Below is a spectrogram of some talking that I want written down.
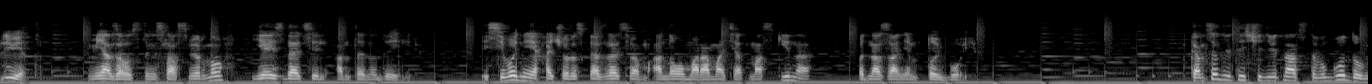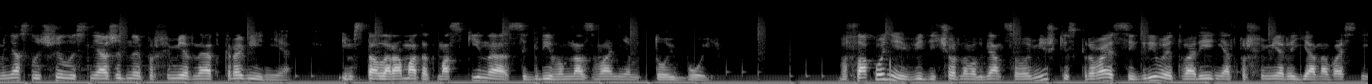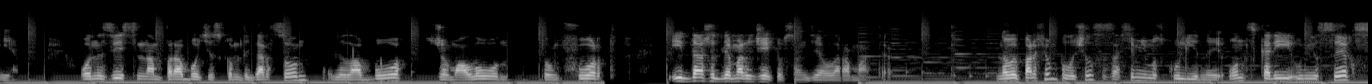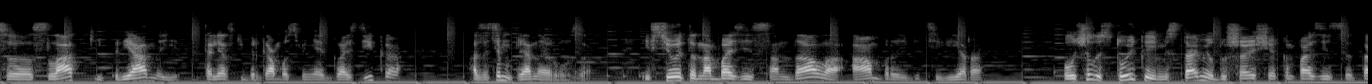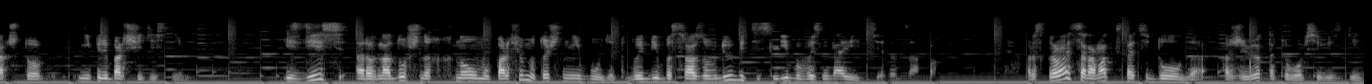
Привет! Меня зовут Станислав Смирнов, я издатель Антенна Дейли. И сегодня я хочу рассказать вам о новом аромате от Маскина под названием Toy Boy. В конце 2019 года у меня случилось неожиданное парфюмерное откровение. Им стал аромат от Маскина с игривым названием Toy Boy. Во флаконе в виде черного глянцевого мишки скрывается игривое творение от парфюмера Яна Васния. Он известен нам по работе с Ком де Гарсон, Лилабо, Джо Малон, Том Форд и даже для Марк Джейкобса он делал ароматы. Новый парфюм получился совсем не мускулиный. Он скорее унисекс, э, сладкий, пряный. Итальянский бергамот сменяет гвоздика, а затем пряная роза. И все это на базе сандала, амбры и ветивера. Получилась стойкая и местами удушающая композиция, так что не переборщите с ним. И здесь равнодушных к новому парфюму точно не будет. Вы либо сразу влюбитесь, либо возненавидите этот запах. Раскрывается аромат, кстати, долго, а живет так и вовсе весь день.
